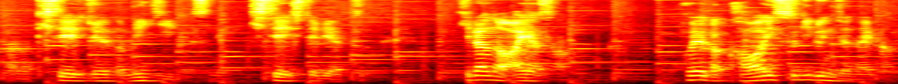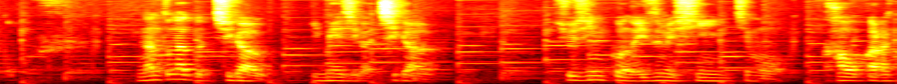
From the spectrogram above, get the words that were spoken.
あの、寄生獣のミギーですね。寄生してるやつ。平野綾さん。声が可愛すぎるんじゃないかと。なんとなく違う。イメージが違う。主人公の泉真一も顔から違う。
